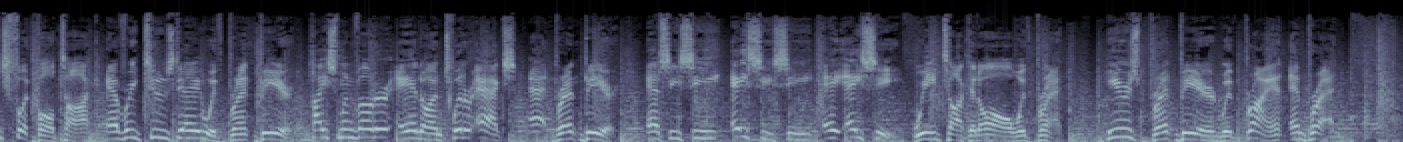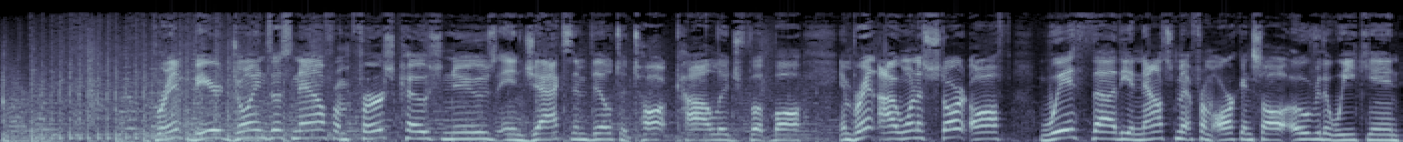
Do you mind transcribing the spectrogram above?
College football talk every Tuesday with Brent Beaird, Heisman voter, and on Twitter X at Brent Beaird. SEC, ACC, AAC. We talk it all with Brent. Here's Brent Beaird with Bryant and Brett. Brent Beaird joins us now from First Coast News in Jacksonville to talk college football. And Brent, I want to start off with uh, the announcement from Arkansas over the weekend.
